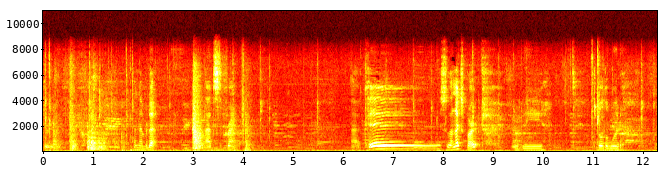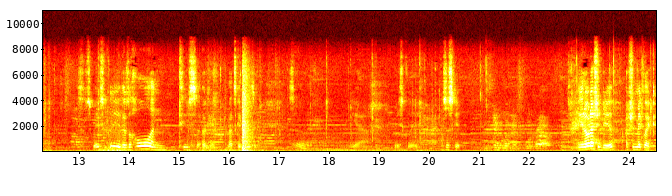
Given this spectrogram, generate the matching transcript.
three, four, five. And then we're done. That's the frame. Okay, so the next part will be to build the wood. So it's basically, there's a hole and two, okay, that's getting easy. So, yeah, basically, let's just get, you know what I should do? I should make like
